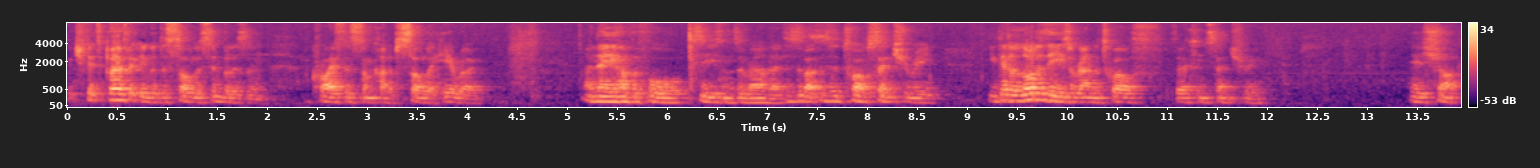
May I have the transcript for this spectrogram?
which fits perfectly with the solar symbolism of Christ as some kind of solar hero. And then you have the four seasons around there. This is about this is a 12th century. You get a lot of these around the 12th, 13th century. Here's Chartres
